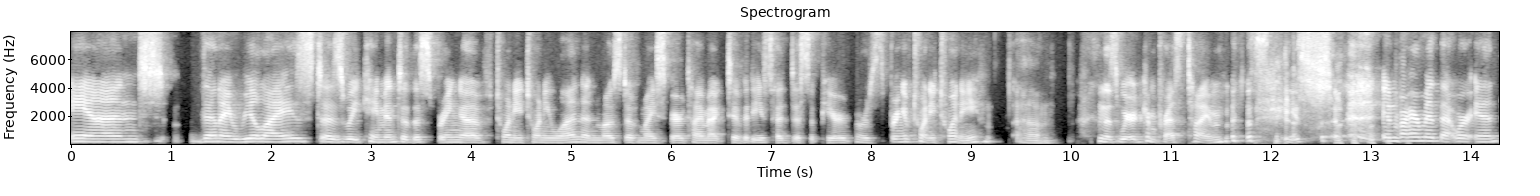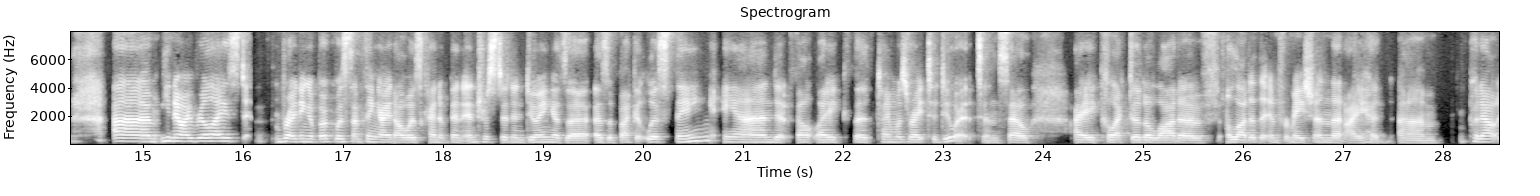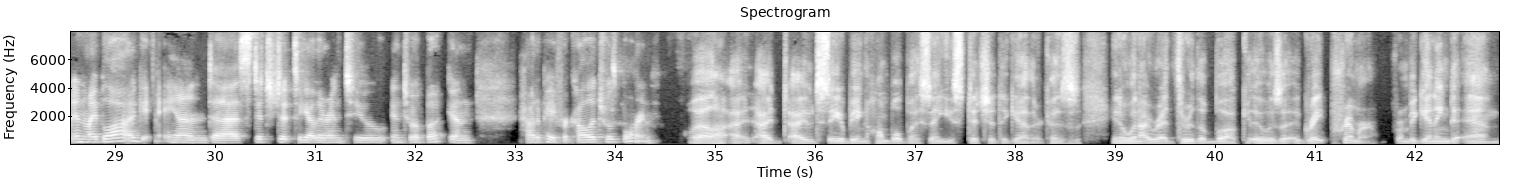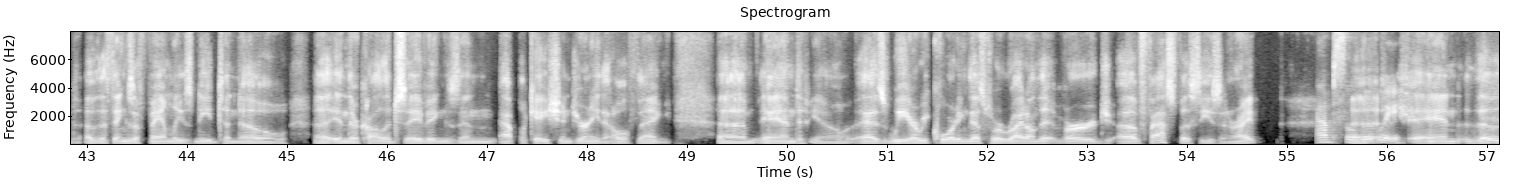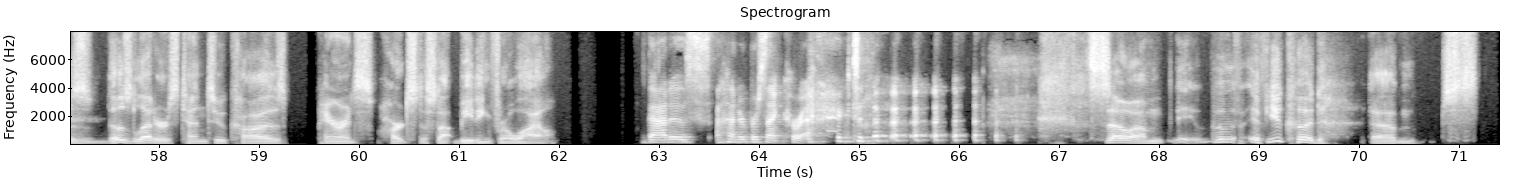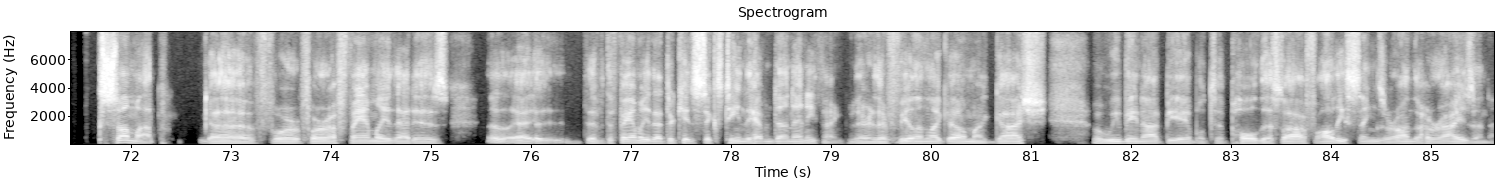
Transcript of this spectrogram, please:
And then I realized as we came into the spring of 2021 and most of my spare time activities had disappeared, or spring of 2020, um, in this weird compressed time space environment that we're in, um, you know, I realized writing a book was something I'd always kind of been interested in doing as a as a bucket list thing, and it felt like the time was right to do it. And so I collected a lot of a lot of the information that I had um, put out in my blog and uh, stitched it together into into a book and how to pay for college was born. Well i i, would say you're being humble by saying you stitched it together because you know when i read through the book it was a great primer from beginning to end of the things that families need to know uh, in their college savings and application journey that whole thing. Um, and you know as we are recording this we're right on the verge of FAFSA season right Absolutely. Uh, and those those letters tend to cause parents' hearts to stop beating for a while. That is 100% correct. so um if you could um sum up uh, for for a family that is the, the family that their kid's 16 they haven't done anything. They're they're feeling like oh my gosh we may not be able to pull this off. All these things are on the horizon.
